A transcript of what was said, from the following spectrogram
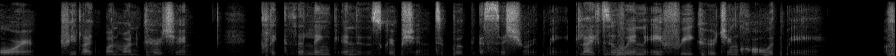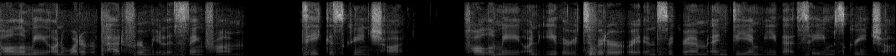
or if you'd like one on one coaching, click the link in the description to book a session with me. If you'd like to win a free coaching call with me, follow me on whatever platform you're listening from. Take a screenshot. Follow me on either Twitter or Instagram and DM me that same screenshot.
